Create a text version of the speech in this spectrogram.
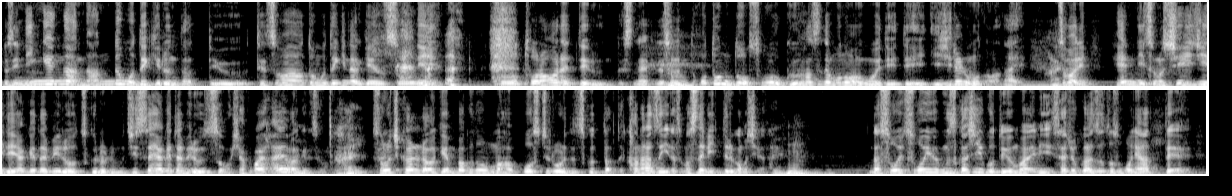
要するに人間が何でもできるんだっていう鉄腕アトム的な幻想に その囚われてるんですね。でそれ、ほとんどその偶発で物が動いていていじれるものはない、はい、つまり変にその CG で焼けたビルを作るよりも実際焼けたビルを打つ方が100倍早いわけですよ、はい、そのうち彼らは原爆ドームも発泡スチロールで作ったって必ず言い出す、まあ、すでに言ってるかもしれない、うん、だそういうそういう難しいこと言う前に最初からずっとそこにあって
